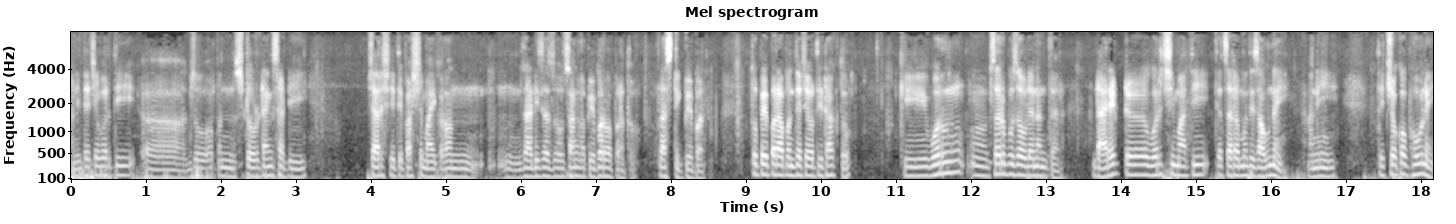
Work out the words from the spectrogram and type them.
आणि त्याच्यावरती जो आपण स्टोअर टँकसाठी चारशे ते पाचशे मायक्रॉन जाडीचा जो चांगला पेपर वापरतो प्लास्टिक पेपर तो पेपर आपण त्याच्यावरती टाकतो की वरून चर बुजवल्यानंतर डायरेक्ट वरची माती त्या चरामध्ये जाऊ नये आणि ते चॉकअप होऊ नये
